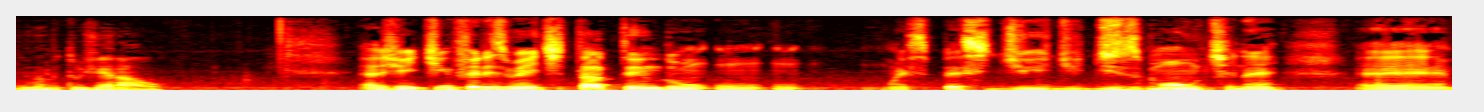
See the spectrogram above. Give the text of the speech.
Em âmbito geral. É, a gente, infelizmente, está tendo um, um, uma espécie de, de desmonte, né? É,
